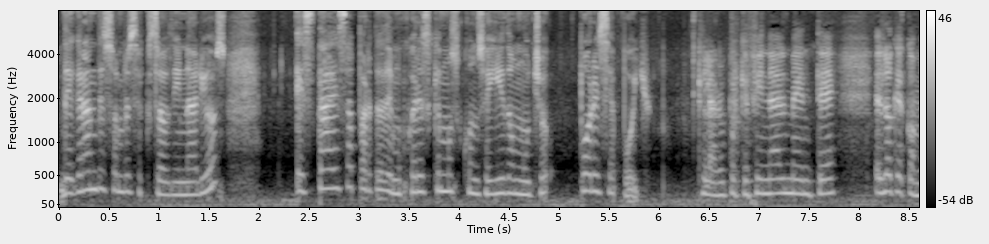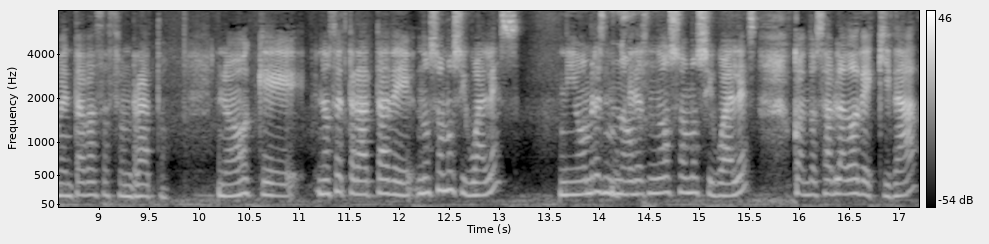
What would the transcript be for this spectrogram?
de grandes hombres extraordinarios, está esa parte de mujeres que hemos conseguido mucho por ese apoyo. Claro, porque finalmente es lo que comentabas hace un rato, ¿no? Que no se trata de, no somos iguales, ni hombres ni No. mujeres no, somos iguales. Cuando se ha hablado de equidad,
